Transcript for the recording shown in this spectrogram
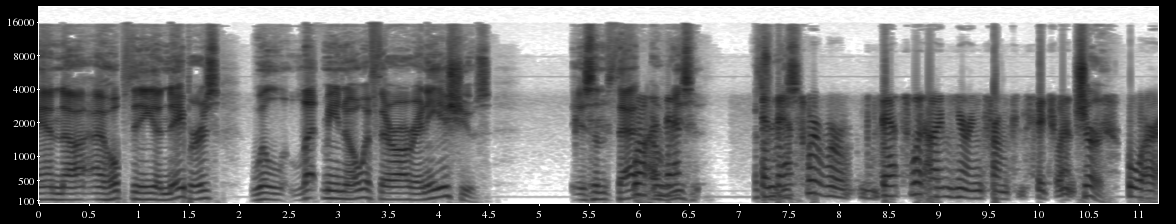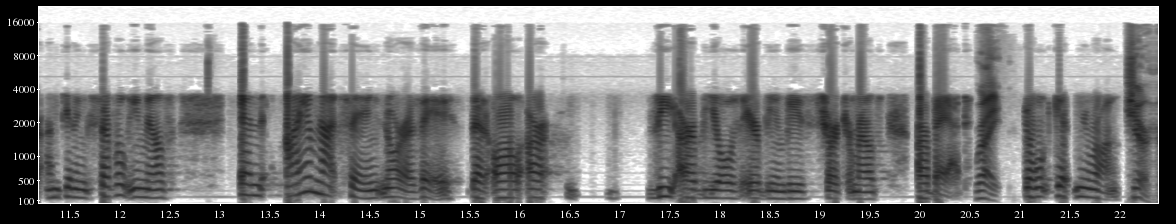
And uh, I hope the uh, neighbors will let me know if there are any issues. Isn't that well, a reason? That's and that's where we're. That's what I'm hearing from constituents. Sure. Who are? I'm getting several emails and I am not saying, nor are they, that all our VRBOs, Airbnbs, short term rentals are bad. Right. Don't get me wrong. Sure.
